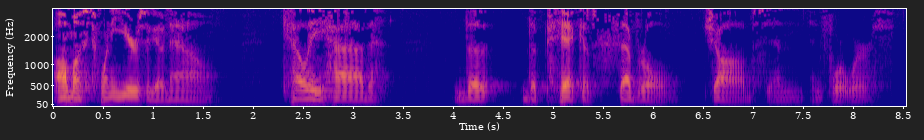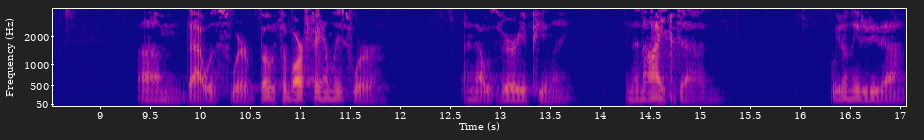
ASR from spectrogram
Almost 20 years ago now, Kelly had the, the pick of several jobs in, in Fort Worth. Um, that was where both of our families were, and that was very appealing. And then I said, we don't need to do that.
